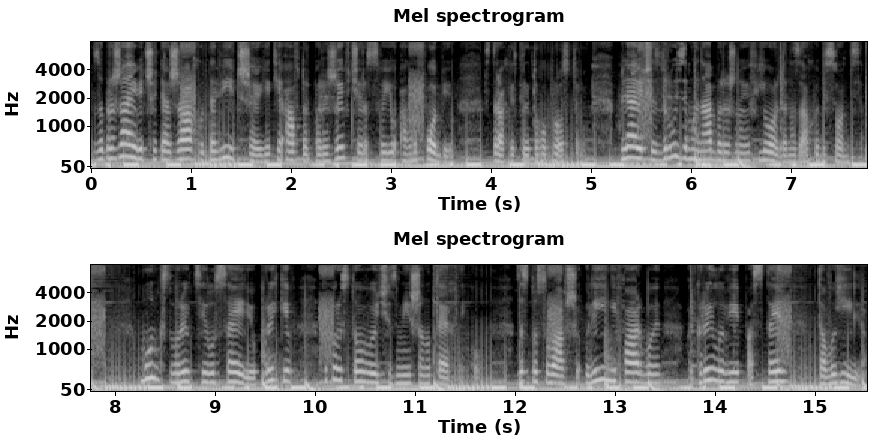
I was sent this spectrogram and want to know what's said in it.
зображає відчуття жаху та відчаю, які автор пережив через свою агрофобію, страх відкритого простору, гуляючи з друзями набережною фьорда на заході сонця. Мунк створив цілу серію криків, використовуючи змішану техніку, застосувавши олійні фарби, акрилові, пастель та вугілля.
